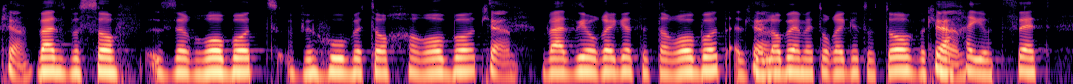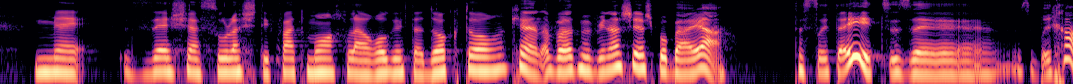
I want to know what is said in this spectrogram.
כן. ואז בסוף זה רובוט, והוא בתוך הרובוט, כן. ואז היא הורגת את הרובוט, אז כן. היא לא באמת הורגת אותו, וככה כן. יוצאת מזה שעשו לה שטיפת מוח להרוג את הדוקטור. כן, אבל את מבינה שיש פה בעיה. תסריטאית, זה, זה בריחה.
